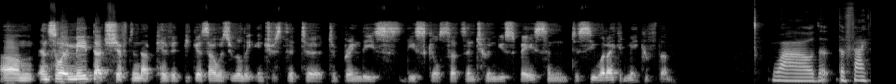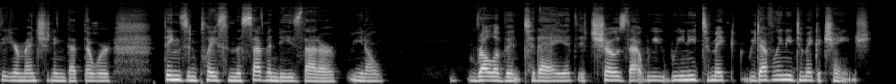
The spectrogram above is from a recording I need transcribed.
Um, and so I made that shift and that pivot because I was really interested to, to bring these, these skill sets into a new space and to see what I could make of them. Wow, the, the fact that you're mentioning that there were things in place in the 70s that are, you know, relevant today. It, it, shows that we we need to make we definitely need to make a change.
